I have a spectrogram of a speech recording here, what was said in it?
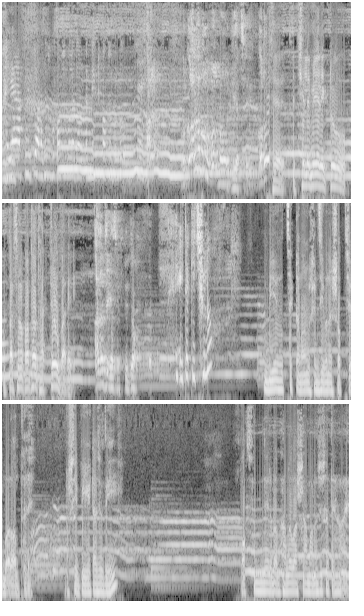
ভাইয়া আপনি একটু আলাদা কথা বলা দরকার নেই একটু কথা কথা ছেলে মেয়ের একটু পার্সোনাল কথাও থাকতেও পারে। আচ্ছা ঠিক আছে এটা কি ছিল? বিয়ে হচ্ছে একটা মানুষের জীবনের সবচেয়ে বড় অধ্যায়। সেই বিয়েটা যদি পছন্দের বা ভালোবাসা মানুষের সাথে হয়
